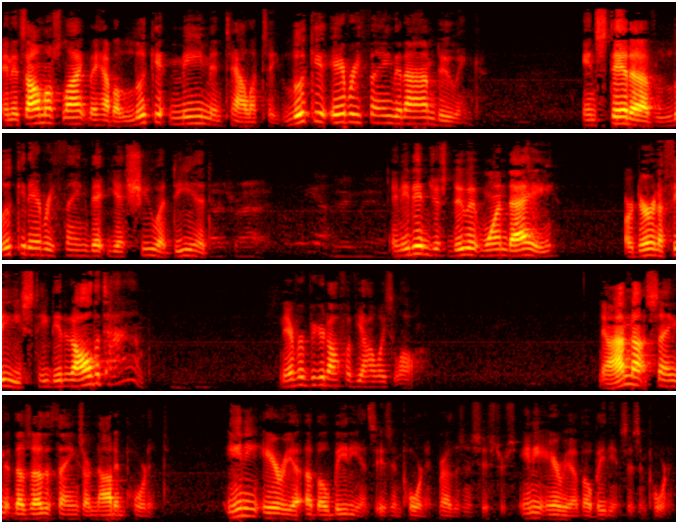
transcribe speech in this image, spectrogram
And it's almost like they have a look at me mentality. Look at everything that I'm doing. Instead of look at everything that Yeshua did. And he didn't just do it one day or during a feast, he did it all the time. Never veered off of Yahweh's law. Now, I'm not saying that those other things are not important. Any area of obedience is important, brothers and sisters. Any area of obedience is important.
